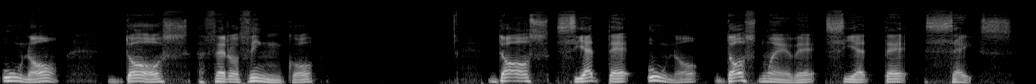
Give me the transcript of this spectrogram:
1205 271-2976.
